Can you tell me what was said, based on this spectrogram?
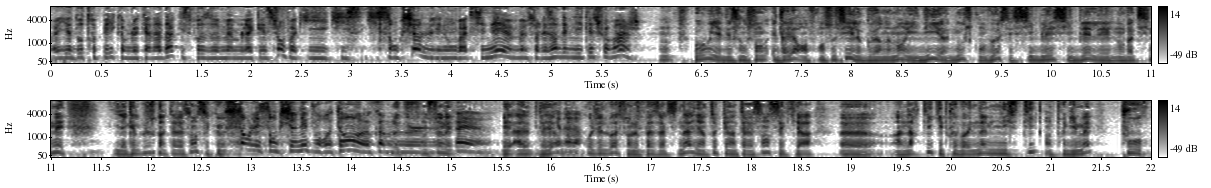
Euh, il y a d'autres pays comme le Canada qui se posent même la question, enfin qui, qui, sanctionnent les non-vaccinés, euh, même sur les indemnités de chômage. Hmm. Oui, oui, il y a des sanctions. Et d'ailleurs, en France aussi, le gouvernement, il dit, euh, nous, ce qu'on veut, c'est cibler, cibler les non-vaccinés. Il y a quelque chose d'intéressant, c'est que... Sans les sanctionner pour autant, comme le, fait, Mais d'ailleurs, dans le projet de loi sur le pass vaccinal, il y a un truc qui est intéressant, c'est qu'il y a un article qui prévoit une amnistie, entre guillemets, pour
